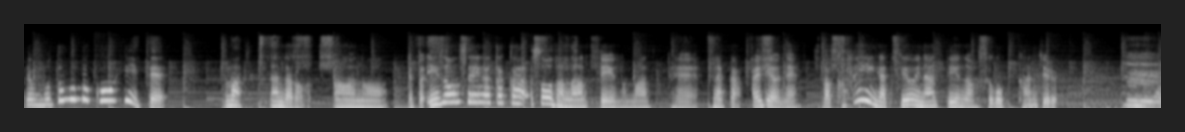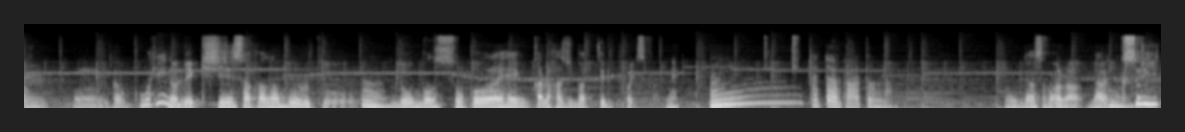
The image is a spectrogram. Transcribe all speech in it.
でももともとコーヒーってまあなんだろうあのやっぱ依存性が高そうだなっていうのもあってなんかあれだよねやっぱカフェインが強いなっていうのはすごく感じる。うん。うん、コーヒーの歴史遡ると、うん、どうもそこら辺から始まってるっぽいですからね。うーん例えばどんなの？だから、だからうん薬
